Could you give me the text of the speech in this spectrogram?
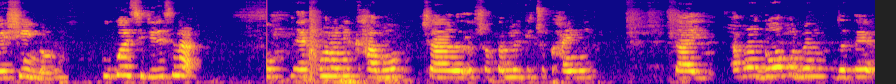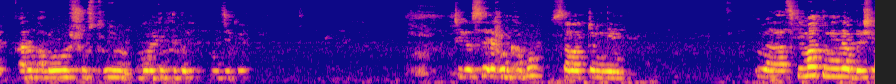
বেশি নরম। কুকুরে ছিটিয়ে দিয়েছে না? এখন আমি খাব। সকালে কিছু খাইনি। তাই আপনারা দোয়া করবেন যাতে আরও ভালোভাবে সুস্থ গড়ে তুলতে পারি নিজেকে। ঠিক আছে, এখন খাব, সালাদটা নিয়ে আজকে মা তুমি না বেশি।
